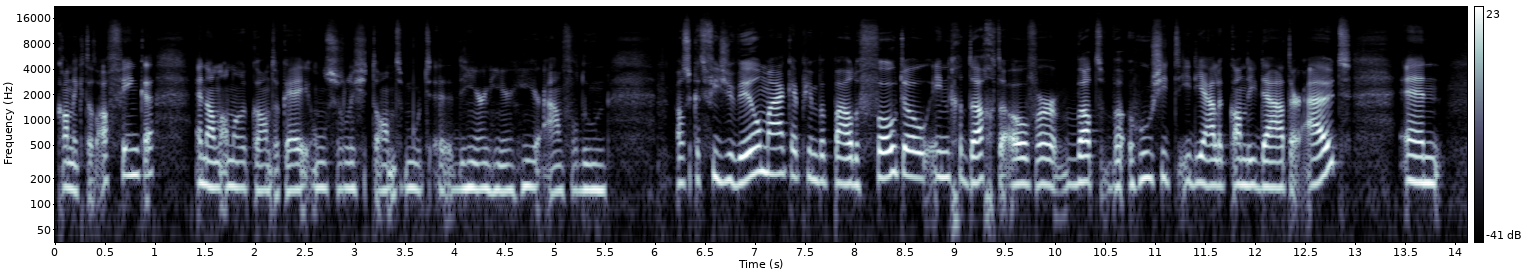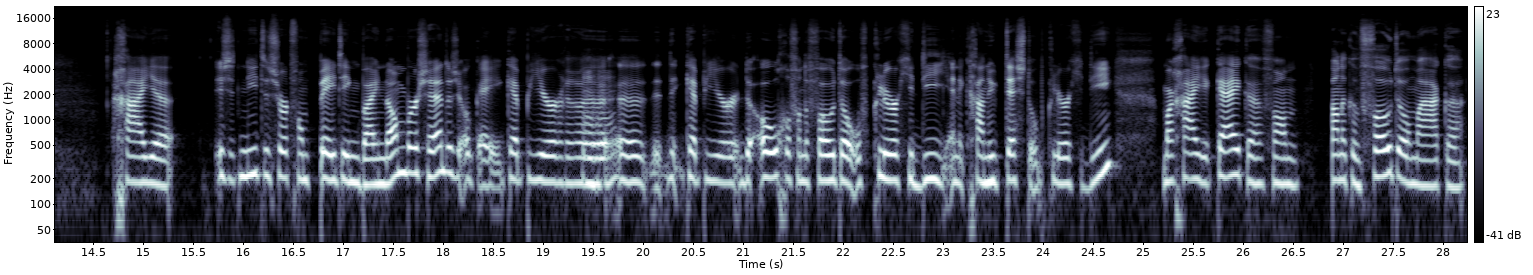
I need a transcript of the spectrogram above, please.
kan ik dat afvinken. En aan de andere kant, oké, onze sollicitant moet eh, hier en hier, hier aan voldoen. Als ik het visueel maak, heb je een bepaalde foto in gedachten over wat, wa- hoe ziet de ideale kandidaat eruit. En ga je is het niet een soort van painting by numbers. Hè? Dus oké, ik heb hier uh, Mhm. eh, ik heb hier de ogen van de foto of kleurtje die. En ik ga nu testen op kleurtje die. Maar ga je kijken van, kan ik een foto maken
